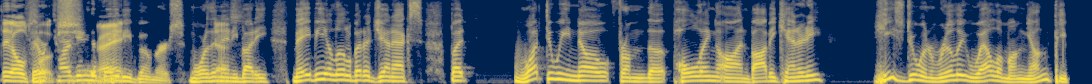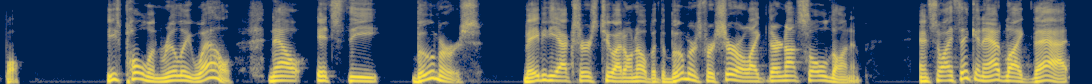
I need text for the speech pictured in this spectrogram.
the old They folks, were targeting the right? baby boomers more than Yes. anybody, maybe a little bit of Gen X. But what do we know from the polling on Bobby Kennedy? He's doing really well among young people. He's polling really well. Now, it's the boomers, maybe the Xers too, I don't know, but the boomers for sure are like, they're not sold on him. And so I think an ad like that,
